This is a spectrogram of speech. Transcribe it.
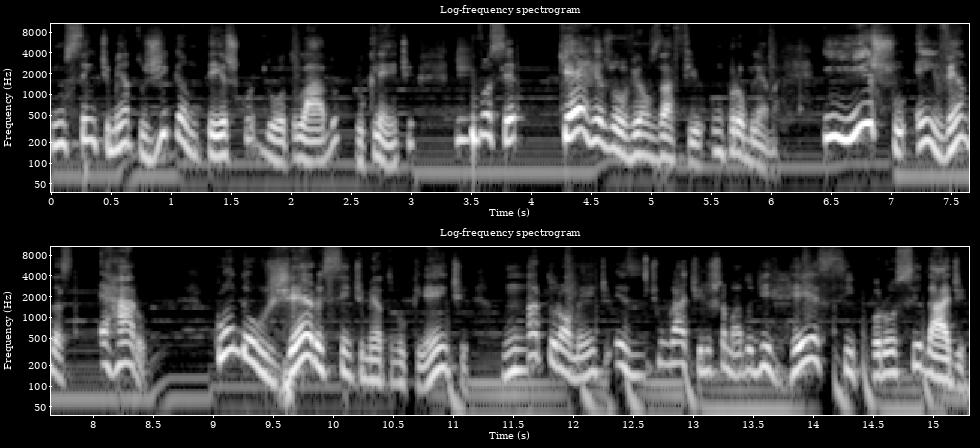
um sentimento gigantesco do outro lado, do cliente, de que você quer resolver um desafio, um problema. E isso em vendas é raro. Quando eu gero esse sentimento no cliente, naturalmente existe um gatilho chamado de reciprocidade.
